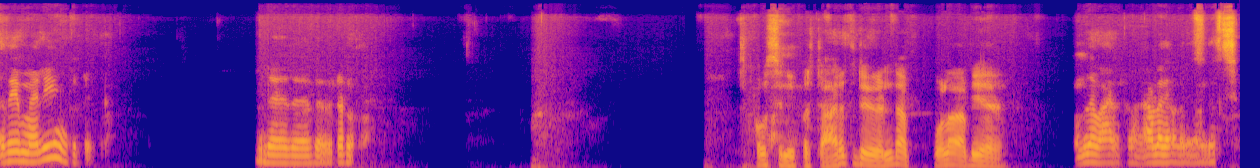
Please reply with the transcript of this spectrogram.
அதே மாதிரி என்கிட்ட. இந்த இதை விடணும் ஹவுஸ் நீ ஃபஸ்ட் அறுத்துட்டு ரெண்டா போலாம் அப்படியே. இந்த வாழ்க்கை அவ்வளோ அவ்வளோ வந்துச்சு.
